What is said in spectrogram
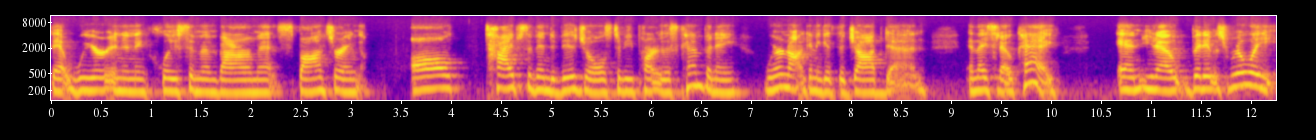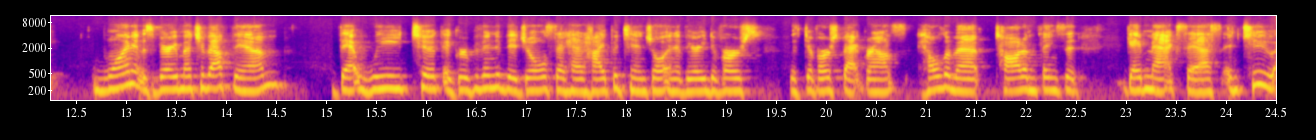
that we're in an inclusive environment, sponsoring all types of individuals to be part of this company, we're not going to get the job done. And they said, okay. And, you know, but it was really one, it was very much about them that we took a group of individuals that had high potential and a very diverse, with diverse backgrounds, held them up, taught them things that gave them access. And two,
